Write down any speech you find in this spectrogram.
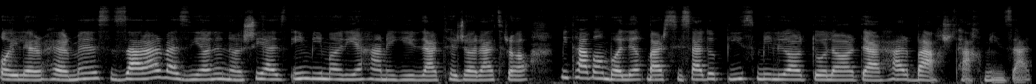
اویلر هرمس ضرر و زیان ناشی از این بیماری همهگیر در تجارت را می توان بالغ بر 320 میلیارد دلار در هر بخش تخمین زد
